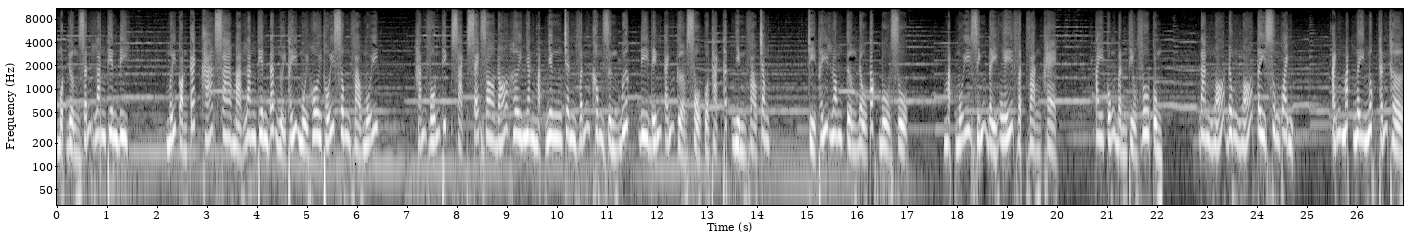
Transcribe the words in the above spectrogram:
một đường dẫn lăng thiên đi. Mới còn cách khá xa mà Lăng Thiên đã ngửi thấy mùi hôi thối xông vào mũi. Hắn vốn thích sạch sẽ do đó hơi nhăn mặt nhưng chân vẫn không dừng bước đi đến cánh cửa sổ của thạch thất nhìn vào trong. Chỉ thấy long tường đầu tóc bù xù. Mặt mũi dính đầy ghế vật vàng khè. Tay cũng bẩn thỉu vô cùng. Đang ngó đông ngó tây xung quanh. Ánh mắt ngây ngốc thẫn thờ.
